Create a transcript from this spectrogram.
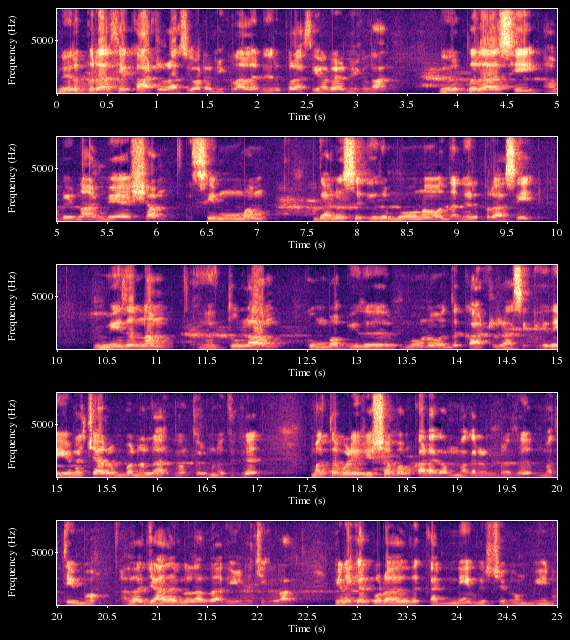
நெருப்பு ராசியை காற்று ராசியோடு இணைக்கலாம் இல்லை நெருப்பு ராசியோடு இணைக்கலாம் நெருப்பு ராசி அப்படின்னா மேஷம் சிம்மம் தனுசு இது மூணும் வந்து நெருப்பு ராசி. மிதுனம் துலாம் கும்பம் இது மூணும் வந்து காற்று ராசி. இதை இணைச்சா ரொம்ப நல்லா இருக்கும் திருமணத்துக்கு. மற்றபடி ரிஷபம் கடகம் மகரன்றது மத்தியமம். அதாவது ஜாதகம் நல்லா இருந்தால் அதையும் இணைச்சிக்கலாம். இணைக்கக்கூடாதது கன்னி விருச்சகம் மீன்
